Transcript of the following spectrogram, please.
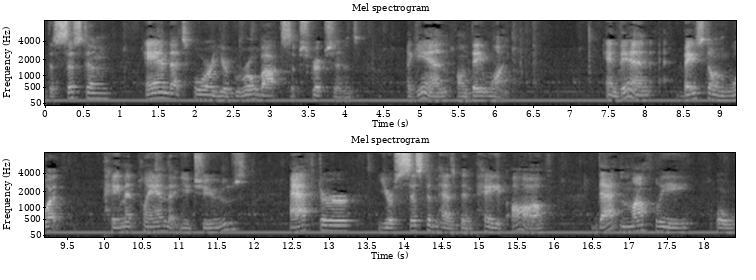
the system and that's for your Growbox subscriptions again on day one. And then, based on what payment plan that you choose, after your system has been paid off, that monthly or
